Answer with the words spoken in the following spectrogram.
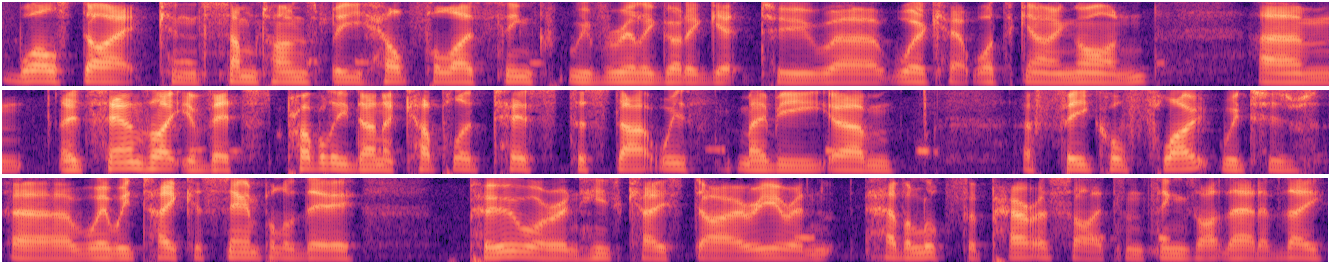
whilst diet can sometimes be helpful, I think we've really got to get to uh, work out what's going on. Um, it sounds like your vet's probably done a couple of tests to start with, maybe um, a fecal float, which is uh, where we take a sample of their poo, or in his case, diarrhea, and have a look for parasites and things like that. Have they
